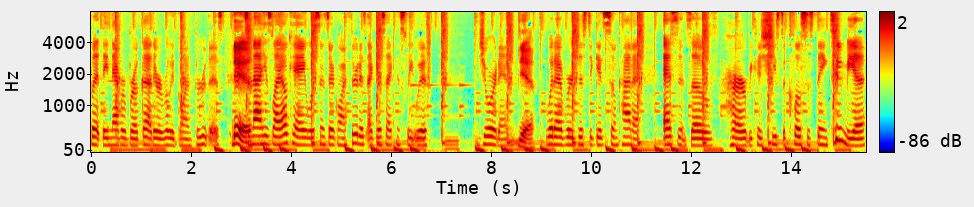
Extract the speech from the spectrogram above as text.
But they never broke up. They were really going through this. yeah, So now he's like, okay, well, since they're going through this, I guess I can sleep with Jordan, yeah, whatever, just to get some kind of essence of her because she's the closest thing to Mia.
